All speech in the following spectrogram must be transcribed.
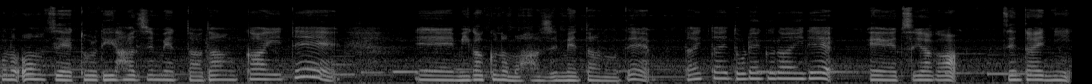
この音声取り始めた段階で、えー、磨くのも始めたのでだいたいどれぐらいで、えー、ツヤが全体に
